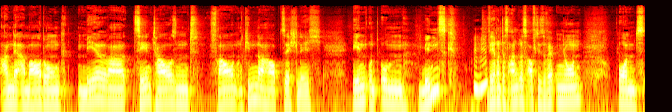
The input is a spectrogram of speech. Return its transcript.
an der Ermordung mehrerer Zehntausend Frauen und Kinder hauptsächlich in und um Minsk mhm. während des Angriffs auf die Sowjetunion. Und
